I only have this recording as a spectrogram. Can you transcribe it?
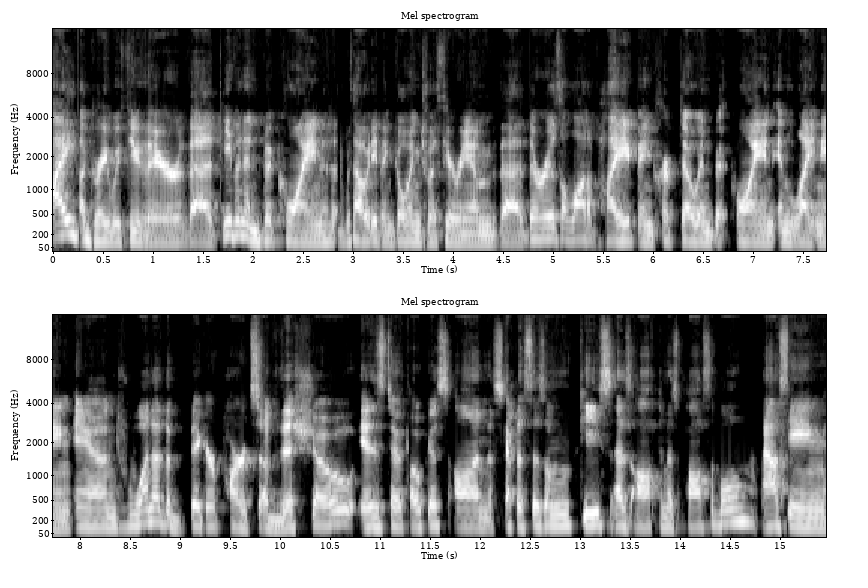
I agree with you there that even in Bitcoin, without even going to Ethereum, that there is a lot of hype in crypto in Bitcoin in Lightning. And one of the bigger parts of this show is to focus on the skepticism piece as often as possible. Asking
